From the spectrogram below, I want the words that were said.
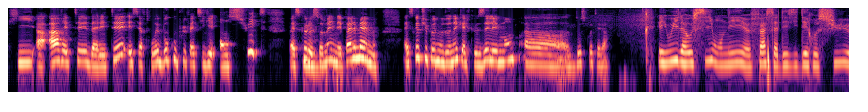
qui a arrêté d'allaiter et s'est retrouvée beaucoup plus fatiguée ensuite parce que le mmh. sommeil n'est pas le même. Est-ce que tu peux nous donner quelques éléments de ce côté-là? Et oui, là aussi, on est face à des idées reçues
